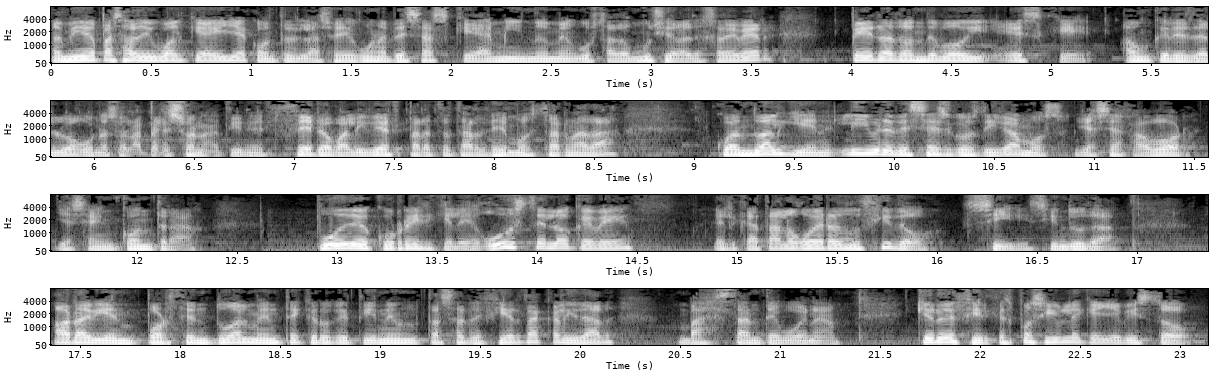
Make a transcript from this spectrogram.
A mí me ha pasado igual que a ella con las Hay algunas de esas que a mí no me han gustado mucho y las dejé de ver, pero a donde voy es que, aunque desde luego una sola persona tiene cero validez para tratar de demostrar nada, cuando alguien libre de sesgos, digamos, ya sea a favor, ya sea en contra, puede ocurrir que le guste lo que ve, ¿el catálogo es reducido? Sí, sin duda. Ahora bien, porcentualmente creo que tiene una tasa de cierta calidad bastante buena. Quiero decir que es posible que haya visto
